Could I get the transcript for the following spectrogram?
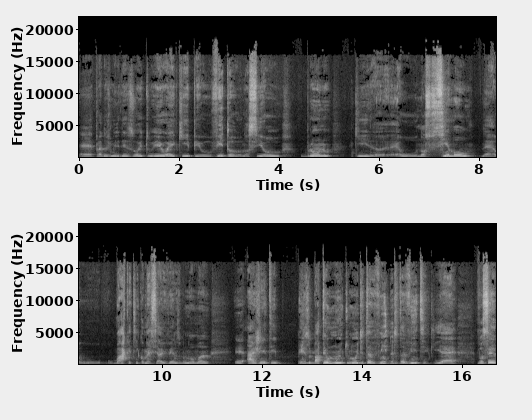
é, para 2018, eu, a equipe, o Vitor, nosso CEO, o Bruno, que é o nosso CMO, né, o, marketing comercial e vendas, Bruno Romano, é, a gente bateu muito no 80-20 do 80-20, que é você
